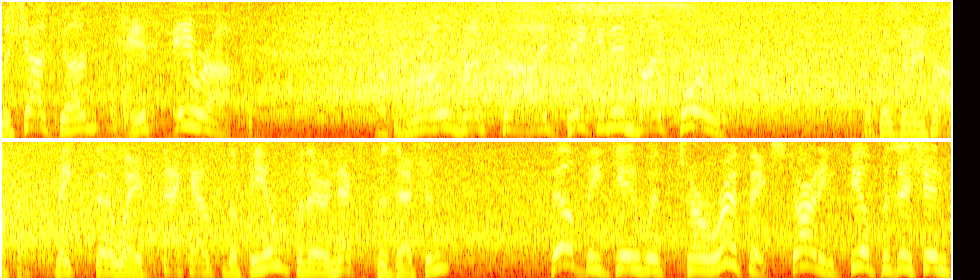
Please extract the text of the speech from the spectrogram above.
The shotgun, it's A-Rod. A throw left side taken in by Corley. The visitors' offense makes their way back out to the field for their next possession. They'll begin with terrific starting field position.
